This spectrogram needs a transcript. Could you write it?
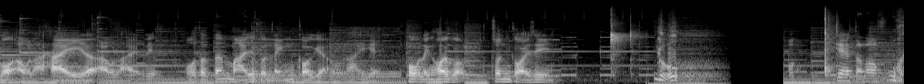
攞牛奶係啦，牛奶呢，我特登買一個擰蓋嘅牛奶嘅。好，擰開個樽蓋先。我驚特朗夫。好。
